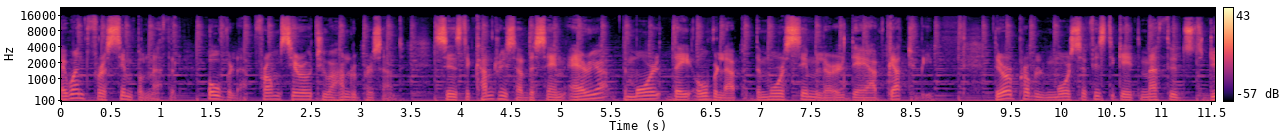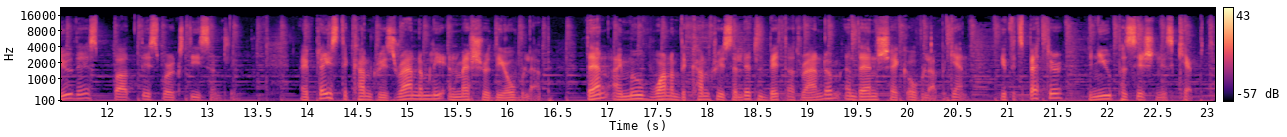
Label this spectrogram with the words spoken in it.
I went for a simple method, overlap from 0 to 100%. Since the countries have the same area, the more they overlap, the more similar they have got to be. There are probably more sophisticated methods to do this, but this works decently. I placed the countries randomly and measured the overlap. Then I move one of the countries a little bit at random and then check overlap again. If it's better, the new position is kept.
